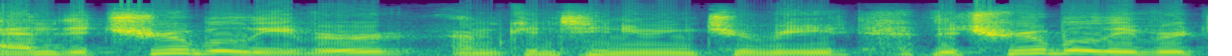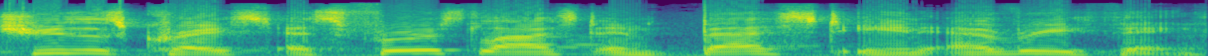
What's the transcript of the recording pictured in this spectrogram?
And the true believer, I'm continuing to read, the true believer chooses Christ as first, last, and best in everything.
